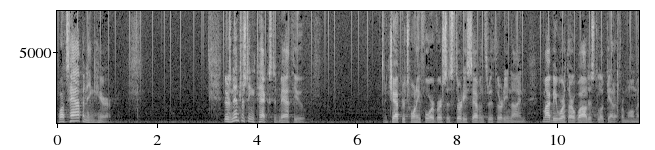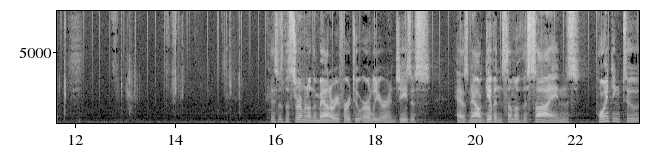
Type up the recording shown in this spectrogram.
What's happening here? There's an interesting text in Matthew chapter 24, verses 37 through 39. It might be worth our while just to look at it for a moment. This is the Sermon on the Mount I referred to earlier, and Jesus has now given some of the signs pointing to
